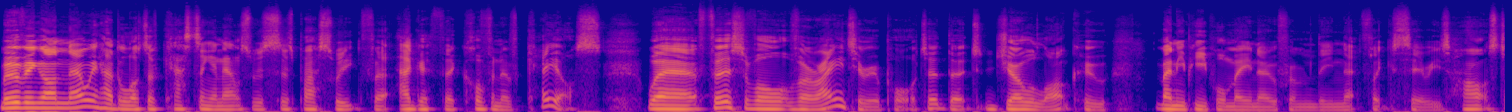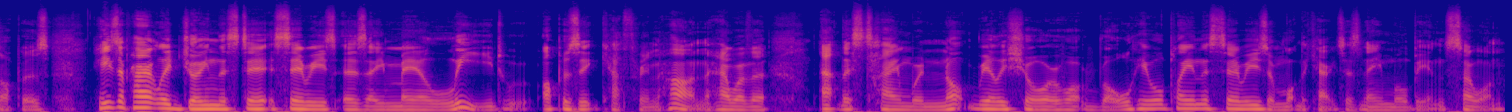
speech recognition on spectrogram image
Moving on now, we had a lot of casting announcements this past week for Agatha Coven of Chaos, where, first of all, Variety reported that Joe Locke, who many people may know from the Netflix series Heartstoppers, he's apparently joined the st- series as a male lead opposite Kathryn Hahn. However, at this time, we're not really sure of what role he will play in the series and what the character's name will be, and so on.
